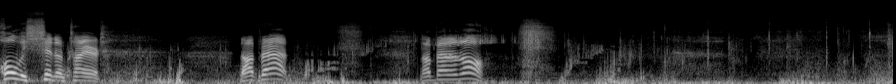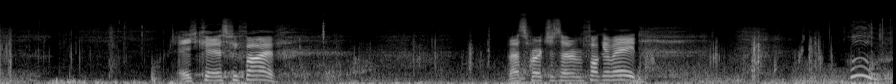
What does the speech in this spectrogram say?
Holy shit, I'm tired. Not bad. Not bad at all. HKSP5. Best purchase I ever fucking made. Whew.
